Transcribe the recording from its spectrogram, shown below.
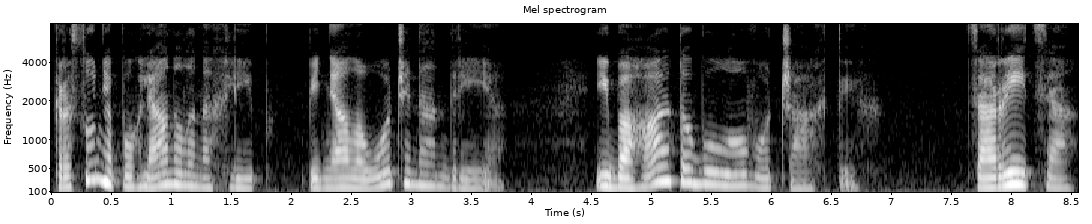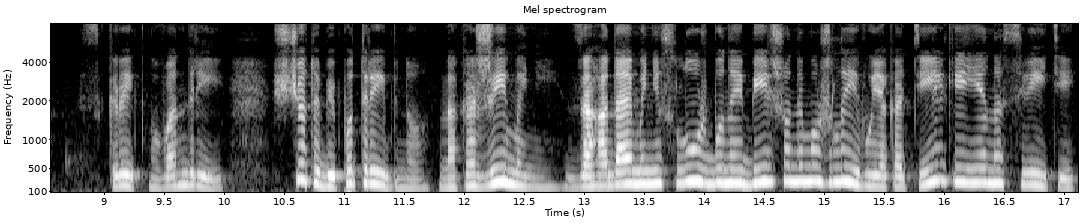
Красуня поглянула на хліб, підняла очі на Андрія. І багато було в очах тих. Цариця. Скрикнув Андрій. Що тобі потрібно? Накажи мені, загадай мені службу найбільшу неможливу, яка тільки є на світі,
